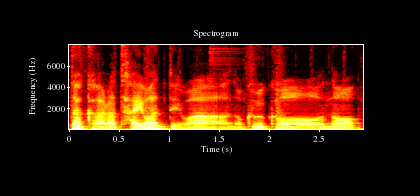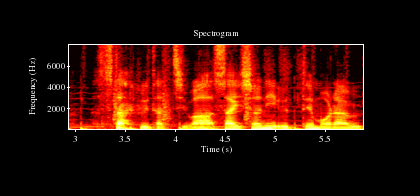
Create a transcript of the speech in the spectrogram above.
だから台湾では、あの、空港のスタッフたちは最初に打ってもらう、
